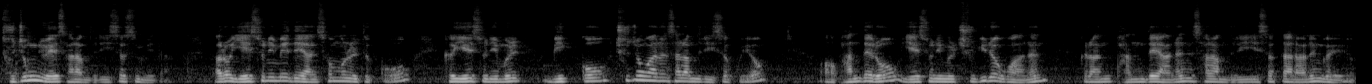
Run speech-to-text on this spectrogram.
두 종류의 사람들이 있었습니다. 바로 예수님에 대한 소문을 듣고 그 예수님을 믿고 추종하는 사람들이 있었고요. 어, 반대로 예수님을 죽이려고 하는 그런 반대하는 사람들이 있었다라는 거예요.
